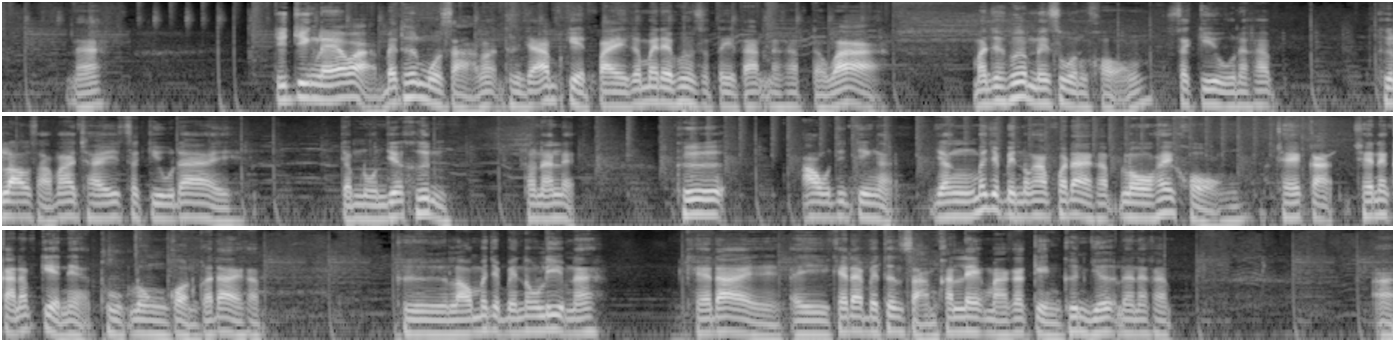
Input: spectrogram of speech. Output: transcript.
3นะ จริง ๆ แล้วอะ Battle Mode 3อะถึงจะอัปเกรดไปก็ไม่ได้เพิ่มสเตตัสนะครับ แต่ว่ามันจะเพิ่มในส่วนของสกิลนะครับ คือเราสามารถใช้สกิลได้จำนวนเยอะขึ้น เท่านั้นแหละ คือเอาจริง ๆ อะ ยังไม่จะเป็นต้องอัพก็ได้ครับ รอให้ของใช้การใช้ในการอัปเกรดเนี่ยถูกลงก่อนก็ได้ครับ คือเราไม่จะเป็นต้องรีบนะ แค่ได้ไอแค่ได้ Battle 3ขั้นแรกมาก็เก่งขึ้นเยอะแล้วนะครับ อ่า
